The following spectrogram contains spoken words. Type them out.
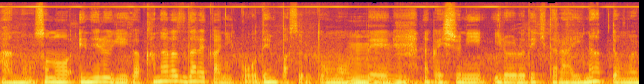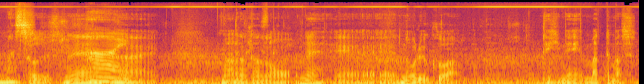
あのそのエネルギーが必ず誰かにこう伝播すると思うので、なんか一緒にいろいろできたらいいなって思いますしそうですねはい、はいまあ、あなたのね、えー、能力はぜひね待ってます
